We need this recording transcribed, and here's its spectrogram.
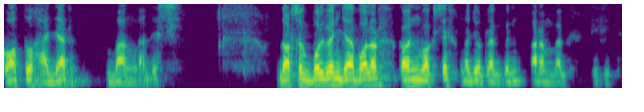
কত হাজার বাংলাদেশি? দর্শক বলবেন, যা বলার কমেন্ট বক্সে নজর রাখবেন আরামবাগ টিভিতে।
